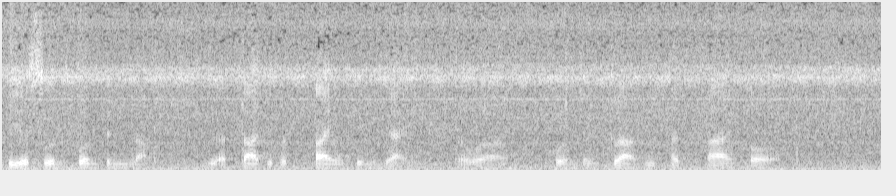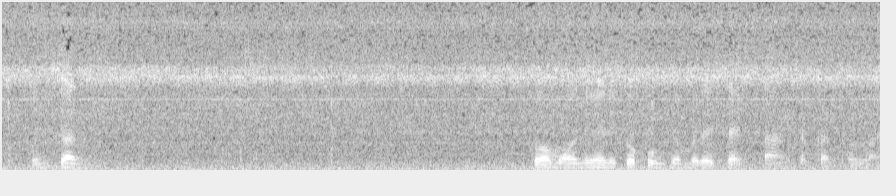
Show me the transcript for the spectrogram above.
ประโยชน์ส่วนตนเป็นหลัก หรืออัตราที่ปไตยเป็นใหญ่ แต่ว่าคนชั้นกลางที่คัดค้านก็เหมือนกัน ก็มองนี้นี่ก็คงจะไม่ได้แตกต่างจากกันเท่าไหร่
